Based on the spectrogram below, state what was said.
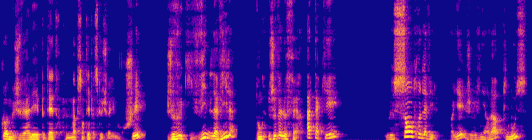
comme je vais aller peut-être m'absenter parce que je vais aller me coucher, je veux qu'il vide la ville, donc je vais le faire attaquer le centre de la ville voyez, je vais venir là, Plymouth,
